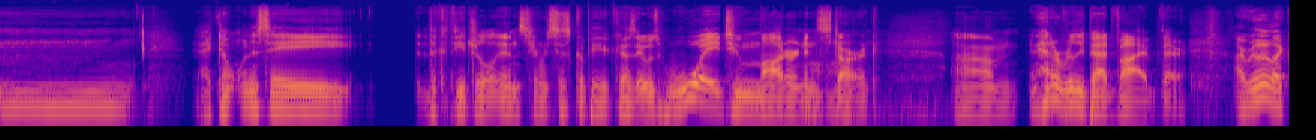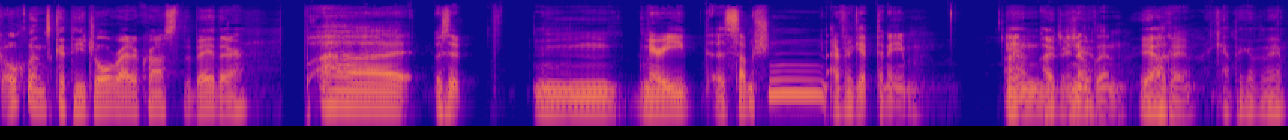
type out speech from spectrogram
Mm, I don't want to say the cathedral in San Francisco because it was way too modern and stark. Um, and had a really bad vibe there. i really like oakland's cathedral right across the bay there uh was it Mary Assumption? I forget the name in in too. Oakland. yeah Okay. i can't think of the name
